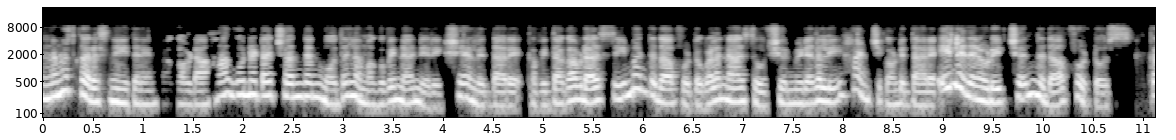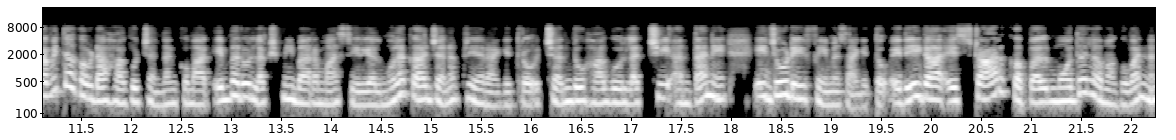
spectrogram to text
ನಮಸ್ಕಾರ ಸ್ನೇಹಿತರೆ, ಗೌಡ ಹಾಗೂ ನಟ ಚಂದನ್ ಮೊದಲ ಮಗುವಿನ ನಿರೀಕ್ಷೆಯಲ್ಲಿದ್ದಾರೆ. ಕವಿತಾ ಗೌಡ ಸೀಮಂತದ ಫೋಟೋಗಳನ್ನ ಸೋಷಿಯಲ್ ಮೀಡಿಯಾದಲ್ಲಿ ಹಂಚಿಕೊಂಡಿದ್ದಾರೆ. ಇಲ್ಲಿದೆ ನೋಡಿ ಚಂದದ ಫೋಟೋಸ್. ಕವಿತಾ ಗೌಡ ಹಾಗೂ ಚಂದನ್ ಕುಮಾರ್ ಇಬ್ಬರು ಲಕ್ಷ್ಮೀ ಬಾರಮ್ಮ ಸೀರಿಯಲ್ ಮೂಲಕ ಜನಪ್ರಿಯರಾಗಿದ್ರು. ಚಂದು ಹಾಗೂ ಲಚ್ಚಿ ಅಂತಾನೆ ಈ ಜೋಡಿ ಫೇಮಸ್ ಆಗಿತ್ತು. ಇದೀಗ ಈ ಸ್ಟಾರ್ ಕಪಲ್ ಮೊದಲ ಮಗುವನ್ನ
